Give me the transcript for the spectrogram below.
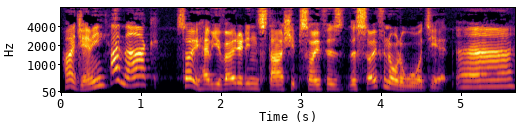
Hi, Jemmy. Hi, Mark. So, have you voted in Starship Sofa's The Sofanaut Awards yet? Uh,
